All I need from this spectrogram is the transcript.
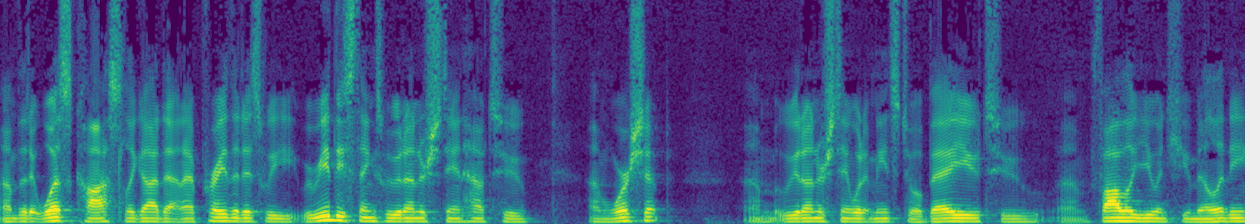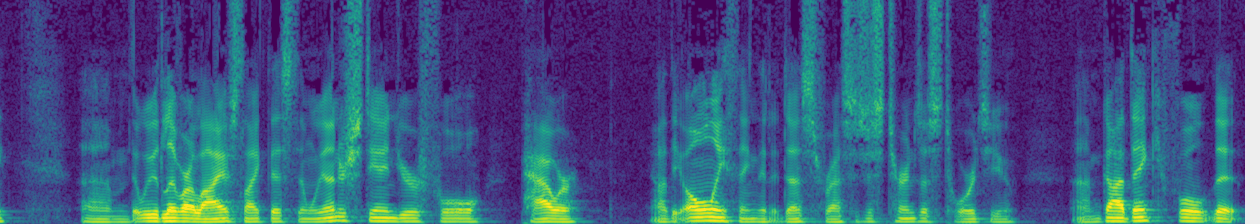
um, that it was costly, God. And I pray that as we, we read these things, we would understand how to um, worship, um, we would understand what it means to obey you, to follow you in humility, that we would live our lives like this, then we understand your full power uh, the only thing that it does for us is just turns us towards you. Um, God, thankful that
